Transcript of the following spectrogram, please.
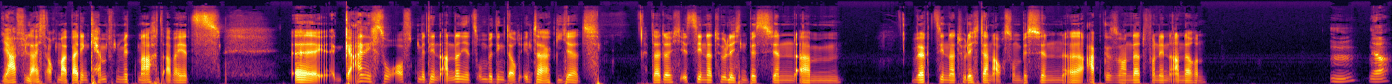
ja, vielleicht auch mal bei den Kämpfen mitmacht, aber jetzt äh, gar nicht so oft mit den anderen jetzt unbedingt auch interagiert. Dadurch ist sie natürlich ein bisschen, ähm, wirkt sie natürlich dann auch so ein bisschen äh, abgesondert von den anderen. Mhm, ja.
